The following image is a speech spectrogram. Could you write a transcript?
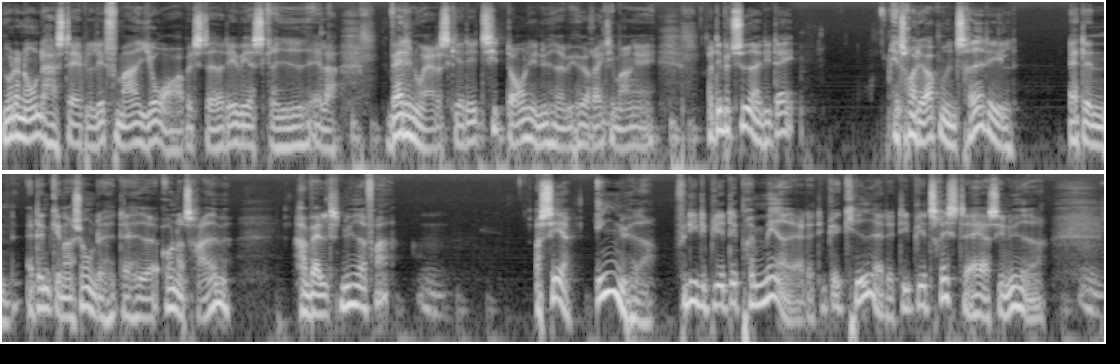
nu er der nogen, der har stablet lidt for meget jord op et sted, og det er ved at skride, eller hvad det nu er, der sker. Det er tit dårlige nyheder, vi hører rigtig mange af. Og det betyder, at i dag, jeg tror, det er op mod en tredjedel af den, af den generation, der, der hedder under 30, har valgt nyheder fra. Mm. Og ser ingen nyheder fordi de bliver deprimeret af det, de bliver kede af det, de bliver triste af at se nyheder. Mm.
